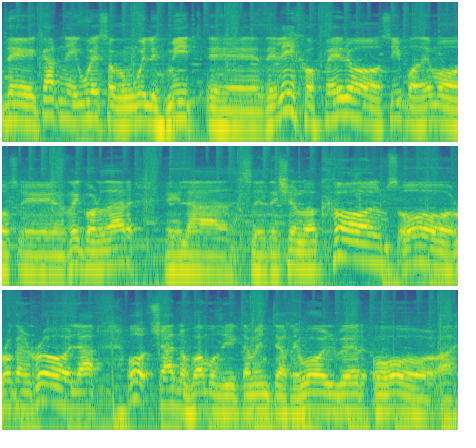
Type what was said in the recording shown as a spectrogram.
de, carne y hueso con Will Smith eh, de lejos, pero sí podemos eh, recordar eh, las de Sherlock Holmes o Rock and Roll, o ya nos vamos directamente a Revolver o a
